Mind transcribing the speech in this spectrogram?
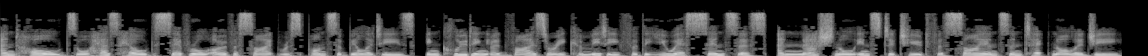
and holds or has held several oversight responsibilities, including Advisory Committee for the U.S. Census, and National Institute for Science and Technology.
